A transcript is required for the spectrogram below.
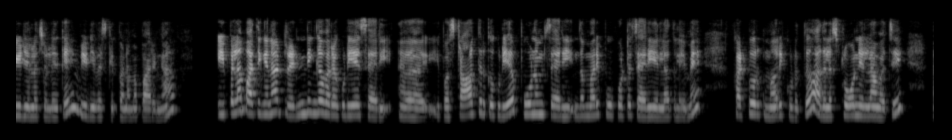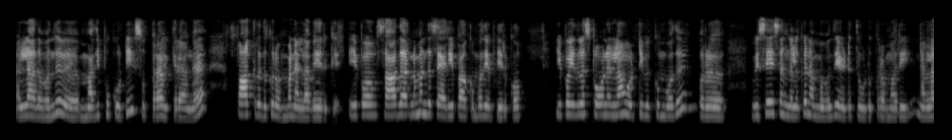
வீடியோவில் சொல்லியிருக்கேன். வீடியோவை ஸ்கிப் பண்ணாமல் பாருங்கள் இப்போல்லாம் பார்த்தீங்கன்னா ட்ரெண்டிங்காக வரக்கூடிய சேரீ இப்போ ஸ்டாக் இருக்கக்கூடிய பூனம் சேரீ இந்த மாதிரி பூ போட்ட சேரீ எல்லாத்துலேயுமே கட் ஒர்க் மாதிரி கொடுத்து அதில் ஸ்டோன் எல்லாம் வச்சு நல்லா அதை வந்து மதிப்பு கூட்டி சூப்பராக விற்கிறாங்க பார்க்குறதுக்கு ரொம்ப நல்லாவே இருக்குது இப்போ சாதாரணமாக இந்த சேரீயை பார்க்கும்போது எப்படி இருக்கும்? இப்போ இதில் ஸ்டோன் எல்லாம் ஒட்டி விற்கும்போது ஒரு விசேஷங்களுக்கு நம்ம வந்து எடுத்து உடுக்கிற மாதிரி நல்லா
